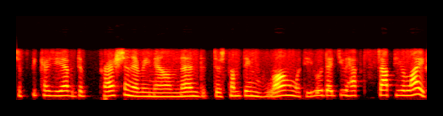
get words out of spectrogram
just because you have depression every now and then that there's something wrong with you or that you have to stop your life.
